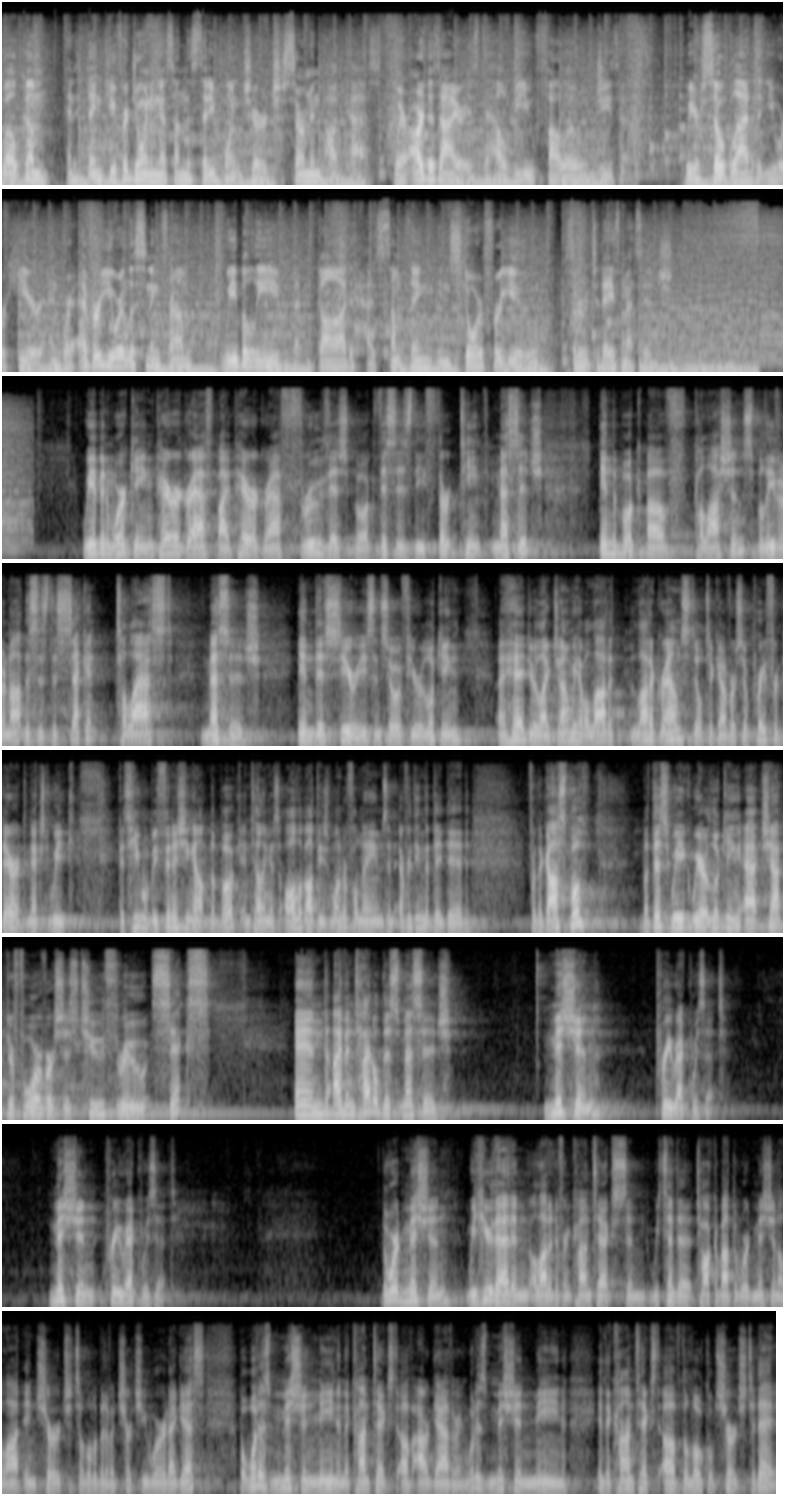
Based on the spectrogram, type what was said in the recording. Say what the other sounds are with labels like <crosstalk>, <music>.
Welcome, and thank you for joining us on the City Point Church Sermon Podcast, where our desire is to help you follow Jesus. We are so glad that you are here, and wherever you are listening from, we believe that God has something in store for you through today's message. We have been working paragraph by paragraph through this book. This is the 13th message in the book of Colossians. Believe it or not, this is the second to last message in this series. And so if you're looking ahead, you're like, John, we have a lot of, lot of ground still to cover. So pray for Derek next week because he will be finishing out the book and telling us all about these wonderful names and everything that they did for the gospel. But this week we are looking at chapter 4, verses 2 through 6. And I've entitled this message, Mission Prerequisite. Mission Prerequisite. The word mission, we hear that in a lot of different contexts, and we tend to talk about the word mission a lot in church. It's a little bit of a churchy word, I guess. But what does mission mean in the context of our gathering? What does mission mean in the context of the local church today?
